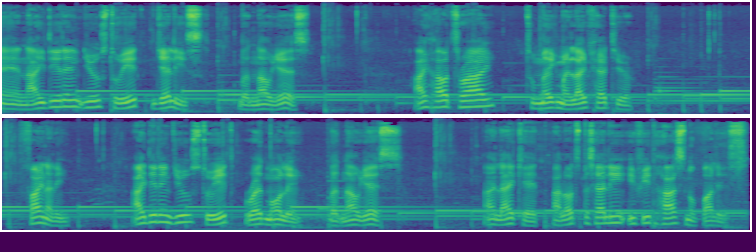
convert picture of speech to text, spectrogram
And I didn't used to eat jellies, but now yes. I have tried to make my life healthier. Finally, I didn't used to eat red mole, but now yes. I like it a lot, especially if it has nopales.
